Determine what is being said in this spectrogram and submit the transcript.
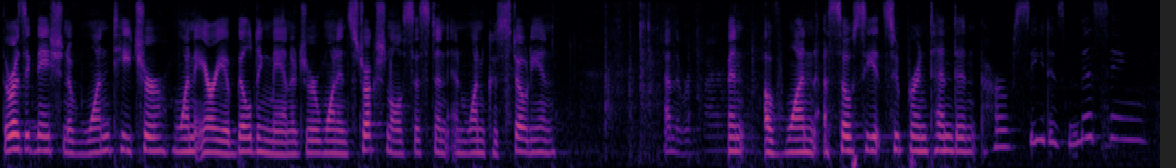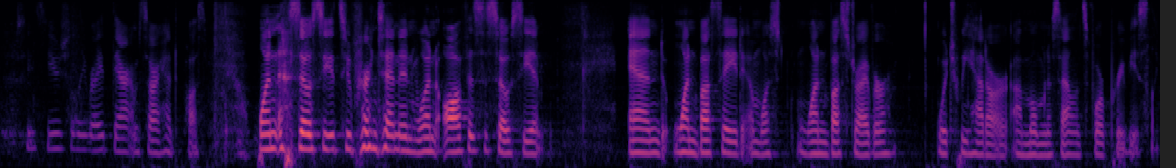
The resignation of one teacher, one area building manager, one instructional assistant, and one custodian. And the retirement of one associate superintendent. Her seat is missing. She's usually right there. I'm sorry, I had to pause. One associate superintendent, one office associate, and one bus aide and one bus driver, which we had our uh, moment of silence for previously.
